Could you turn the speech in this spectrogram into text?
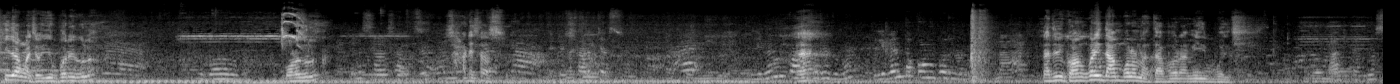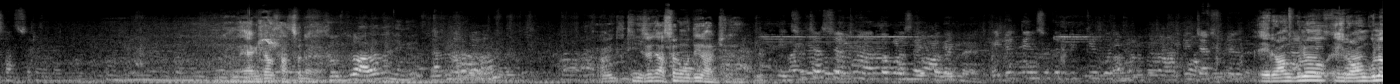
কী দাম আছে ওই উপরেগুলো? বড়গুলো? সাড়ে সাতশো। হ্যাঁ? নেবেন তো কম করে দেবো। না তুমি কম করেই দাম বলো না তারপর আমি বলছি। একদম সাতশো টাকা। আমি তো তিনশো চারশোর মধ্যেই ভাবছিলাম। এই রঙগুলো এই রঙগুলো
